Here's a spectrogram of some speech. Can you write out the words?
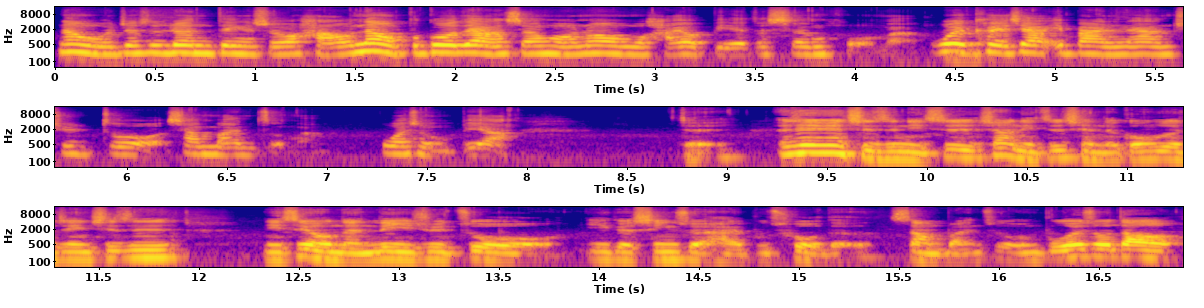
那我就是认定说，好，那我不过这样的生活，那我还有别的生活嘛？我也可以像一般人那样去做上班族嘛？为什么不要？对，而且因为其实你是像你之前的工作经历，其实。你是有能力去做一个薪水还不错的上班族，我们不会说到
